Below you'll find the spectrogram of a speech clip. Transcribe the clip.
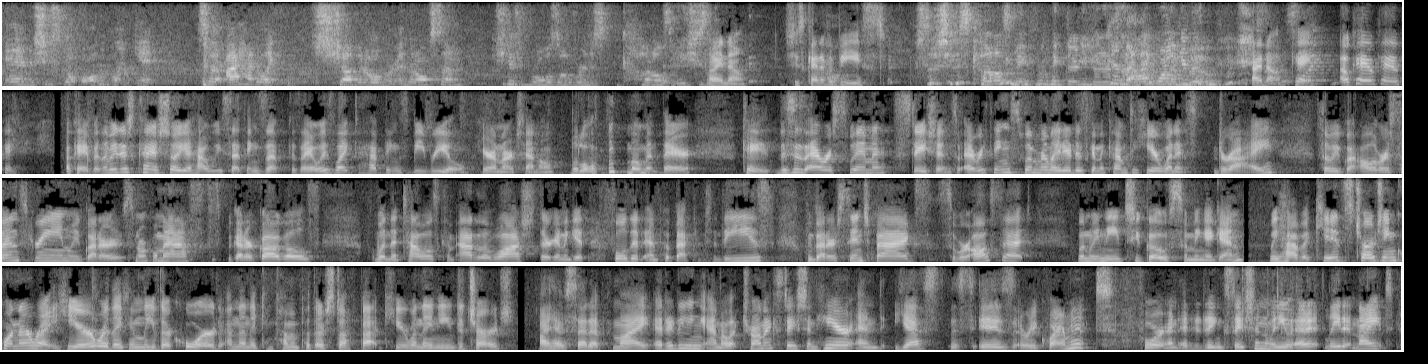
and she stole all the blanket, so I had to like shove it over, and then all of a sudden she just rolls over and just cuddles me. She's like, I know. She's kind of a oh. beast. so she just cuddles me for like 30 minutes, and I didn't want to move. I know. Okay. Okay, okay, okay. Okay, but let me just kind of show you how we set things up because I always like to have things be real here on our channel. Little moment there. Okay, this is our swim station. So everything swim related is gonna come to here when it's dry. So we've got all of our sunscreen, we've got our snorkel masks, we've got our goggles. When the towels come out of the wash, they're gonna get folded and put back into these. We've got our cinch bags. So we're all set when we need to go swimming again. We have a kids charging corner right here where they can leave their cord and then they can come and put their stuff back here when they need to charge. I have set up my editing and electronic station here and yes, this is a requirement for an editing station. When you edit late at night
